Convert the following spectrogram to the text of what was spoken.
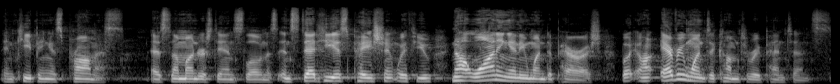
in keeping his promise, as some understand slowness. Instead, he is patient with you, not wanting anyone to perish, but everyone to come to repentance.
